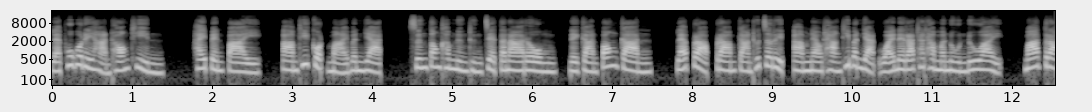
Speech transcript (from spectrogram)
และผู้บริหารท้องถิ่น ให้เป็นไป ตามที่กฎหมายบัญญัติ ซึ่งต้องคำนึงถึงเจตนารมณ์ ในการป้องกัน และปราบปรามการทุจริตตามแนวทางที่บัญญัติไว้ในรัฐธรรมนูญด้วย มาตรา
